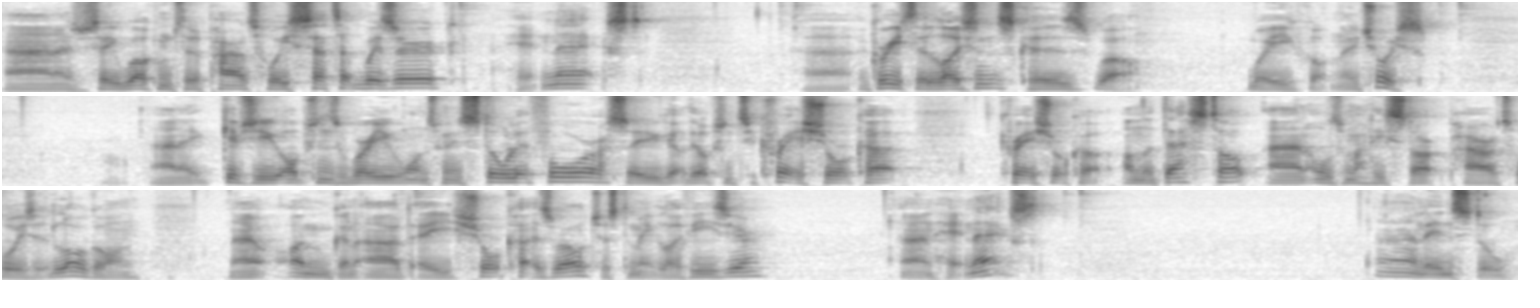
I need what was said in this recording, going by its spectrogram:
And as you say, welcome to the Power Toys setup wizard. Hit next. Uh, agree to the license because, well, well, you've got no choice. And it gives you options of where you want to install it for. So you've got the option to create a shortcut, create a shortcut on the desktop, and automatically start Power Toys at logon. Now I'm going to add a shortcut as well just to make life easier. And hit next. And install.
